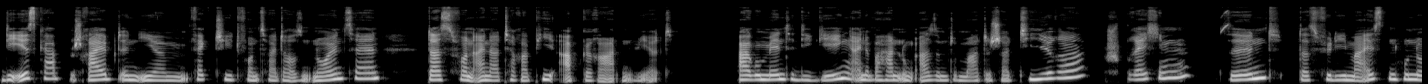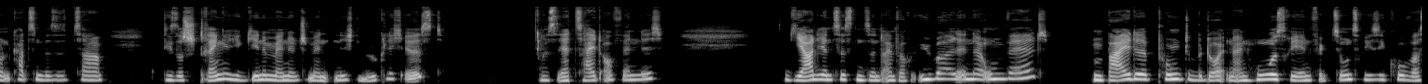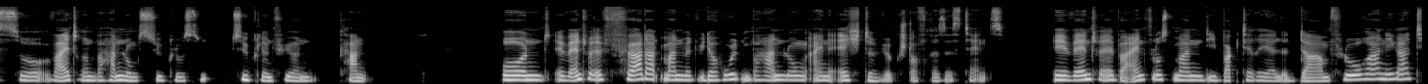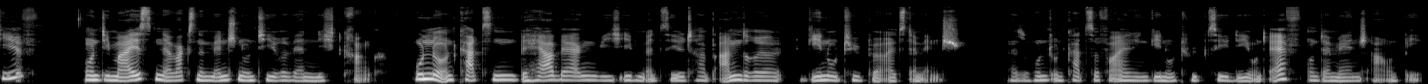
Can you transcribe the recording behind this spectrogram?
Die ESCAP schreibt in ihrem Factsheet von 2019, dass von einer Therapie abgeraten wird. Argumente, die gegen eine Behandlung asymptomatischer Tiere sprechen, sind, dass für die meisten Hunde- und Katzenbesitzer dieses strenge Hygienemanagement nicht möglich ist. Das ist sehr zeitaufwendig. Giardienzysten sind einfach überall in der Umwelt. Und beide Punkte bedeuten ein hohes Reinfektionsrisiko, was zu weiteren Behandlungszyklen führen kann. Und eventuell fördert man mit wiederholten Behandlungen eine echte Wirkstoffresistenz. Eventuell beeinflusst man die bakterielle Darmflora negativ und die meisten erwachsenen Menschen und Tiere werden nicht krank. Hunde und Katzen beherbergen, wie ich eben erzählt habe, andere Genotype als der Mensch. Also Hund und Katze vor allen Dingen Genotyp C, D und F und der Mensch A und B.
